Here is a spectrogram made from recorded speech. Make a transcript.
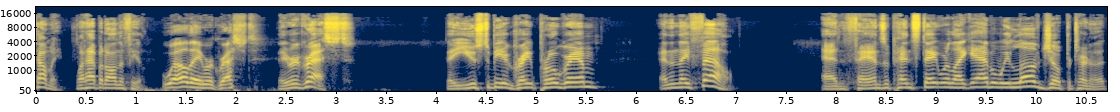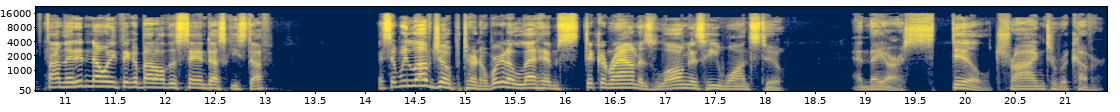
Tell me, what happened on the field? Well, they regressed. They regressed. They used to be a great program, and then they fell. And fans of Penn State were like, yeah, but we love Joe Paterno. At the time, they didn't know anything about all this Sandusky stuff. They said, we love Joe Paterno. We're going to let him stick around as long as he wants to. And they are still trying to recover.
